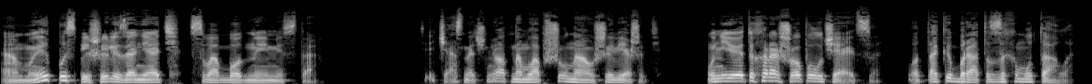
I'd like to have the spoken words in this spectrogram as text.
а мы поспешили занять свободные места. Сейчас начнет нам лапшу на уши вешать. У нее это хорошо получается, вот так и брата захомутала,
